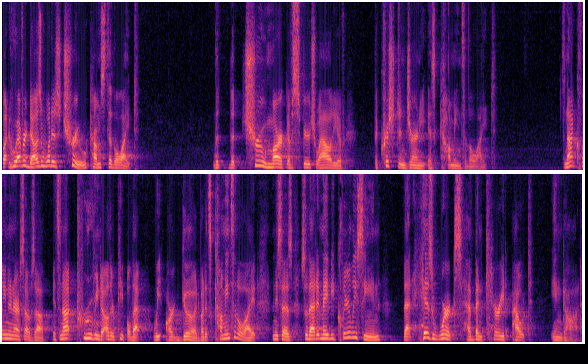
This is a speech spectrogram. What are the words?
But whoever does what is true comes to the light. The, the true mark of spirituality, of the Christian journey, is coming to the light. It's not cleaning ourselves up, it's not proving to other people that we are good, but it's coming to the light. And he says, so that it may be clearly seen that his works have been carried out in God.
